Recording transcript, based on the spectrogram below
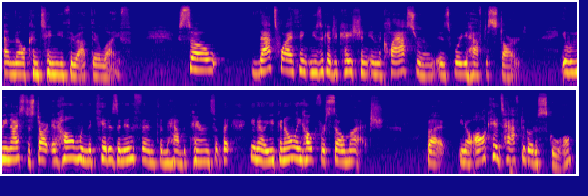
and they'll continue throughout their life. So that's why I think music education in the classroom is where you have to start. It would be nice to start at home when the kid is an infant and have the parents, but you know, you can only hope for so much. But, you know, all kids have to go to school.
